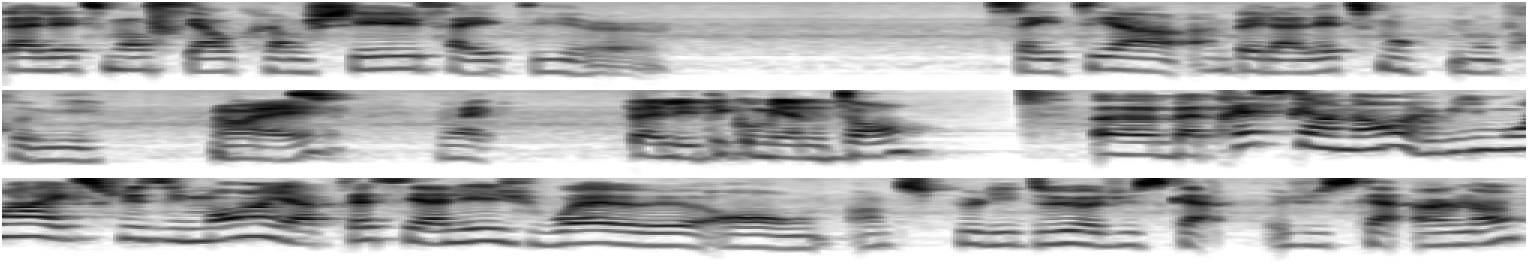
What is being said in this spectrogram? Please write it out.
l'allaitement s'est enclenché, ça a été, ça a été un, un bel allaitement, mon premier. Ouais. Ouais. T'as allaité combien de temps euh, bah, presque un an, huit mois exclusivement, et après c'est allé jouer euh, en un petit peu les deux jusqu'à jusqu'à un an.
